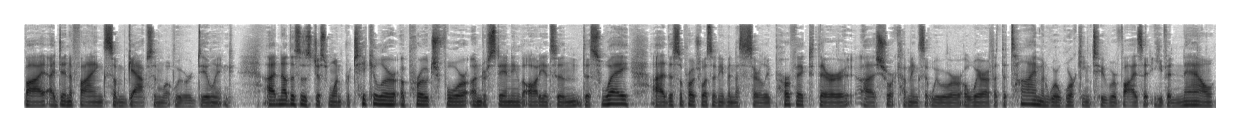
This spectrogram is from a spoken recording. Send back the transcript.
by identifying some gaps in what we were doing. Uh, now, this is just one particular approach for understanding the audience in this way. Uh, this approach wasn't even necessarily perfect. There are uh, shortcomings that we were aware of at the time, and we're working to revise it even now.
